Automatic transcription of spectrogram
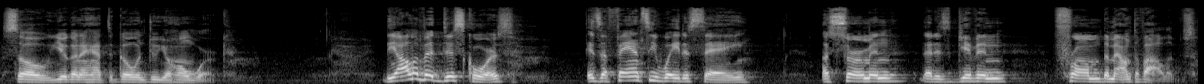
So you're going to have to go and do your homework. The Olivet Discourse is a fancy way to say a sermon that is given from the Mount of Olives,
